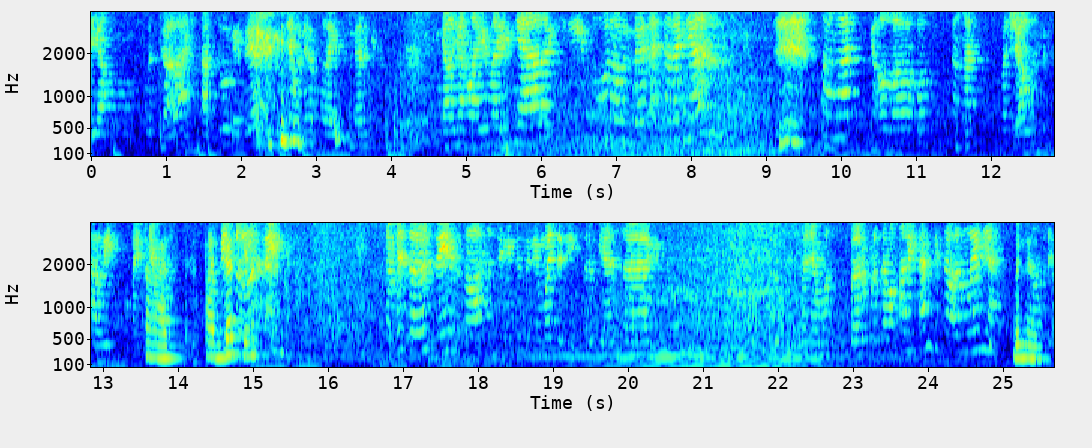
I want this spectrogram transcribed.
yang lega lah satu gitu ya basicnya udah mulai benar gitu tinggal yang lain-lainnya lagi itu rundown acaranya sangat ya Allah sangat masya Allah sekali pokoknya. sangat padat Tapi ya sih. tapi seru sih setelah ke sini ke sini mah jadi terbiasa gitu banget. baru pertama kali kan kita online ya masih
